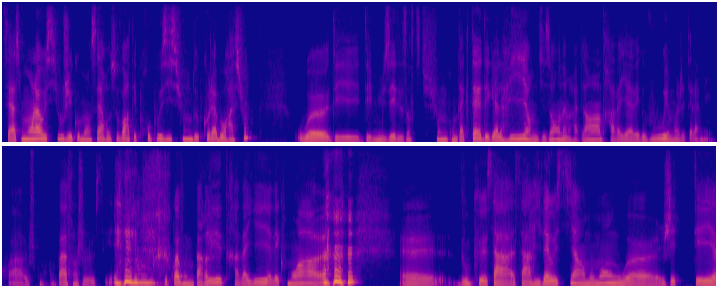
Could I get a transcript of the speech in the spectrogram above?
C'est à ce moment-là aussi où j'ai commencé à recevoir des propositions de collaboration, où euh, des, des musées, des institutions me contactaient, des galeries, en me disant on aimerait bien travailler avec vous. Et moi j'étais là, mais quoi? Je comprends pas. Enfin, je sais de quoi vous me parlez, travailler avec moi. Euh, donc ça, ça arrivait aussi à un moment où euh, j'étais,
